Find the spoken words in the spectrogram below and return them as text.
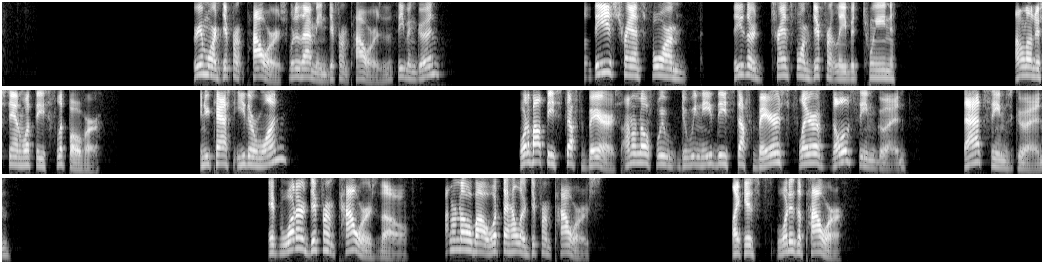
Three or more different powers. What does that mean, different powers? Is this even good? So these transform... These are transformed differently between... I don't understand what these flip over. Can you cast either one? What about these stuffed bears? I don't know if we... Do we need these stuffed bears? Flare... Those seem good. That seems good. If what are different powers though? I don't know about what the hell are different powers. Like is what is a power?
